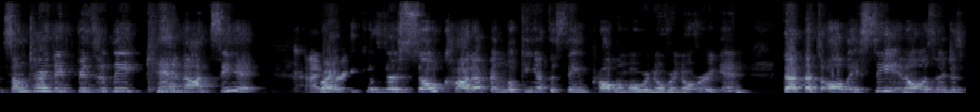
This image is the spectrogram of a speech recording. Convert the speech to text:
Sometimes they physically cannot see it. I right? Agree. Because they're so caught up in looking at the same problem over and over and over again that that's all they see, and all of a sudden just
